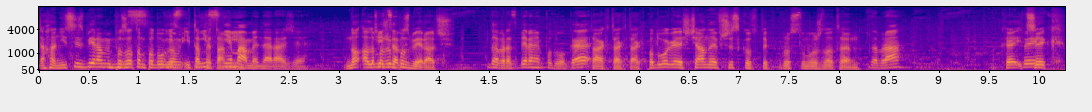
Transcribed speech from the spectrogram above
Aha, nic nie zbieramy poza tą podłogą nic, i tapetami. Nic nie mamy na razie. No, ale Czyli możemy co- pozbierać. Dobra, zbieramy podłogę. Tak, tak, tak. Podłogę, ściany, wszystko tutaj po prostu można ten. Dobra. Okej, Pyk. cyk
